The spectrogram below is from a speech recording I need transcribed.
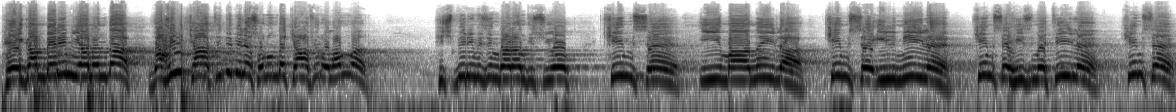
Peygamberin yanında vahiy katibi bile sonunda kafir olan var. Hiçbirimizin garantisi yok. Kimse imanıyla, kimse ilmiyle, kimse hizmetiyle, kimse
